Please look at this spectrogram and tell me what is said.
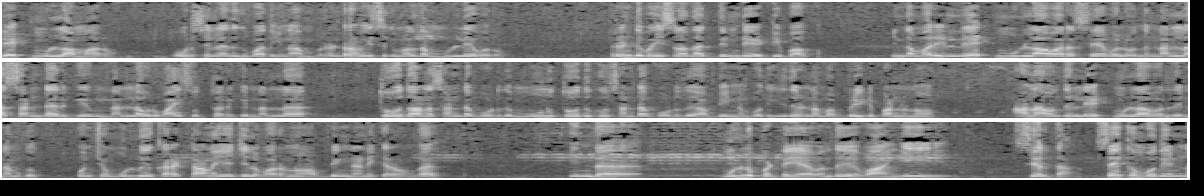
லேட் முள்ளாக மாறும். ஒரு சிலதுக்கு பார்த்தீங்கன்னா ரெண்டரை வயசுக்கு மேலே தான் முள்ளே வரும். ரெண்டு வயசுல தான் திண்டை எட்டி பார்க்கும். இந்த மாதிரி லேட் முள்ளா வர சேவல் வந்து நல்ல சண்டை இருக்கு நல்ல ஒரு வாய் சுத்தம் இருக்கு நல்ல தோதான சண்டை போடுது மூணு தோதுக்கும் சண்டை போடுது அப்படின்னும் போது இதை நம்ம ப்ரீட் பண்ணணும். ஆனா வந்து லேட் முள்ளா வருது நமக்கு கொஞ்சம் முள்ளு கரெக்டான ஏஜில் வரணும் அப்படின்னு நினைக்கிறவங்க இந்த முள்ளுப்பட்டைய வந்து வாங்கி சேர்த்தாங்க. சேர்க்கும் போது என்ன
